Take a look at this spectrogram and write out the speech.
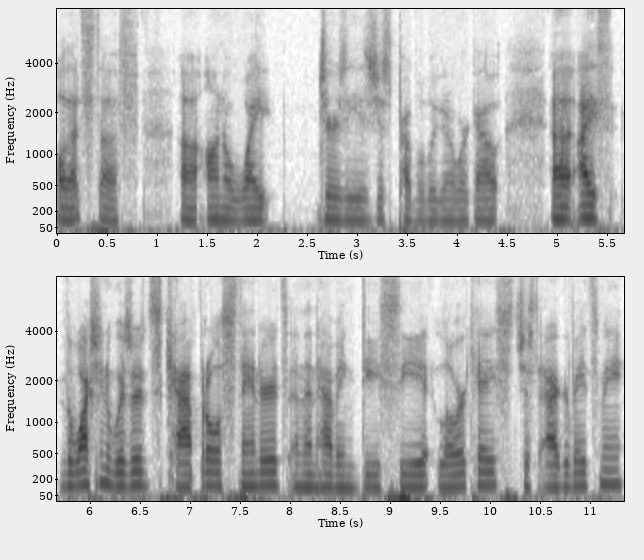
all that stuff uh, on a white jersey is just probably going to work out. Uh, I the Washington Wizards capital standards and then having DC lowercase just aggravates me.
